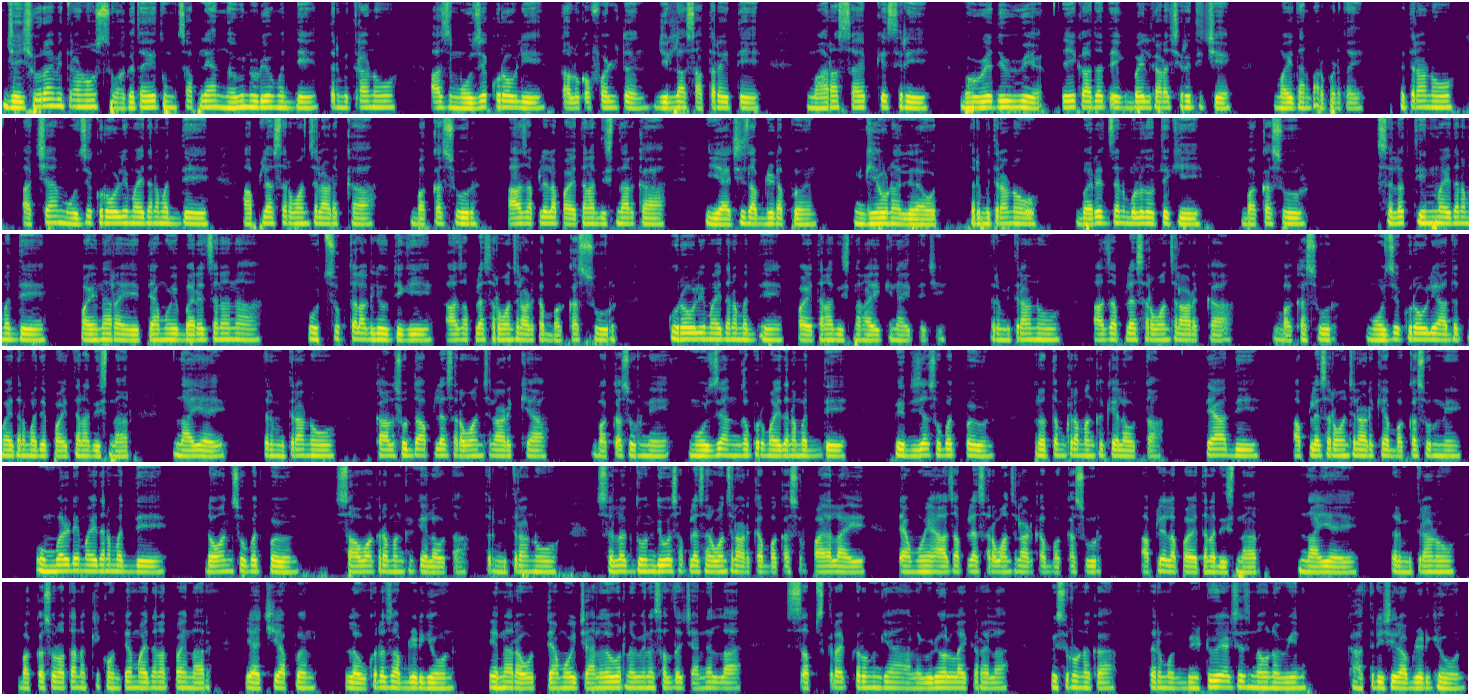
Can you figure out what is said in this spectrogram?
जय शिवराय मित्रांनो स्वागत आहे तुमचं आपल्या नवीन व्हिडिओमध्ये. तर मित्रांनो आज मोजे कुरवली तालुका फलटण जिल्हा सातारा येथे महाराज साहेब केसरी भव्य दिव्य एक आदत एक बैलगाडा शर्यतीचे मैदान पार पडत आहे. मित्रांनो आजच्या मोजे कुरवली मैदानामध्ये आपल्या सर्वांचा लाडका बक्कासूर आज आपल्याला पळताना दिसणार का याचीच अपडेट आपण घेऊन आलेलो आहोत. तर मित्रांनो बरेच जण बोलत होते की बक्कासूर सलग तीन मैदानामध्ये पळणार आहे. त्यामुळे बऱ्याच जणांना उत्सुकता लागली होती की आज आपल्या सर्वांचा लाडका बक्कासूर कुरवली मैदानामध्ये पळताना दिसणार आहे की नाही त्याची. तर मित्रांनो आज आपल्या सर्वांचा लाडका बकासूर मोजे कुरवली आदत मैदानामध्ये पळताना दिसणार नाही आहे. तर मित्रांनो कालसुद्धा आपल्या सर्वांच्या लाडक्या बकासूरने मोजे अंगापूर मैदानामध्ये पिरजासोबत पळून प्रथम क्रमांक केला होता. त्याआधी आपल्या सर्वांच्या लाडक्या बकासूरने उंबर्डे मैदानामध्ये डॉनसोबत पळून सहावा क्रमांक केला होता. तर मित्रांनो सलग दोन दिवस आपल्या सर्वांचा लाडका बकासूर पाळायला आहे. त्यामुळे आज आपल्या सर्वांचा लाडका बकासूर आपल्याला पळताना दिसणार नाही आहे. तर मित्रांनो बकासूर आता नक्की कोणत्या मैदानात पाहणार याची आपण लवकरच अपडेट घेऊन येणार आहोत. त्यामुळे चॅनलवर नवीन असाल तर चॅनलला सबस्क्राईब करून घ्या आणि व्हिडिओला लाईक करायला विसरू नका. तर मग भेटूया असेच नवनवीन खात्रीशीर अपडेट घेऊन.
